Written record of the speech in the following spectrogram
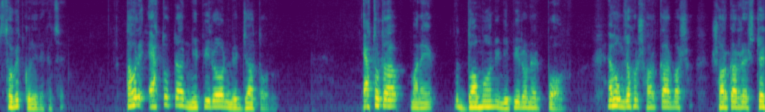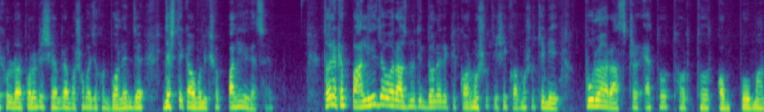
স্থগিত করে রেখেছে। তাহলে এতটা নিপীড়ন নির্যাতন, এতটা মানে দমন নিপীড়নের পর এবং যখন সরকার বা সরকারের স্টেক হোল্ডার পলিটিশিয়ানরা বা সবাই যখন বলেন যে দেশ থেকে আওয়ামী লীগ সব পালিয়ে গেছে, তাহলে একটা পালিয়ে যাওয়া রাজনৈতিক দলের একটি কর্মসূচি, সেই কর্মসূচি নিয়ে পুরা রাষ্ট্রের এত থরথর, কম্পমান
